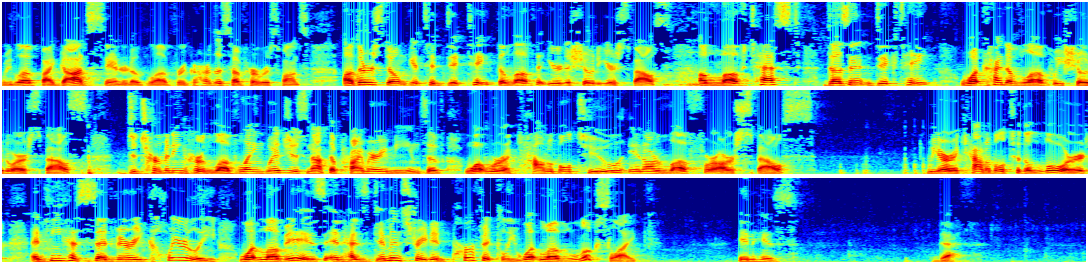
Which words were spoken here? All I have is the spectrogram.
We love by God's standard of love, regardless of her response. Others don't get to dictate the love that you're to show to your spouse. A love test doesn't dictate what kind of love we show to our spouse. Determining her love language is not the primary means of what we're accountable to in our love for our spouse. We are accountable to the Lord, and He has said very clearly what love is and has demonstrated perfectly what love looks like in His death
